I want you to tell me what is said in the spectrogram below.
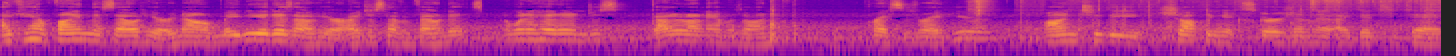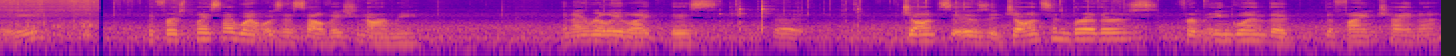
I can't find this out here. Now, maybe it is out here. I just haven't found it. I went ahead and just got it on Amazon. Price is right here. On to the shopping excursion that I did today. The first place I went was the Salvation Army. And I really like this. The Johnson, is it Johnson Brothers from England, the, the fine china.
